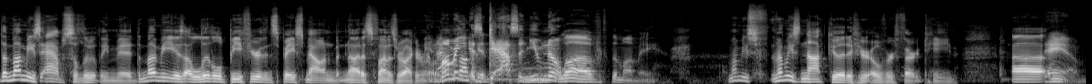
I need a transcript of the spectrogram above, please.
The mummy's absolutely mid. The mummy is a little beefier than Space Mountain, but not as fun as Rock and Roll. Mummy is Fucking gas, and you know. Loved the mummy. Mummy's mummy's not good if you're over thirteen. Uh, Damn.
